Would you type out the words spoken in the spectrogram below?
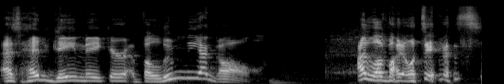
as head game maker Volumnia Gaul. I love Viola Davis.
